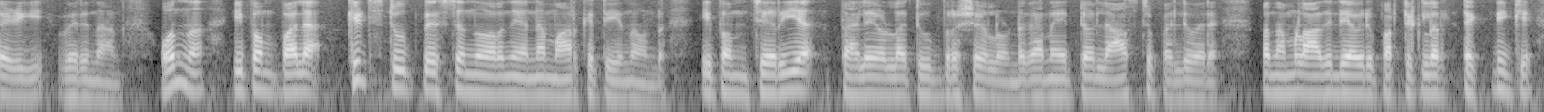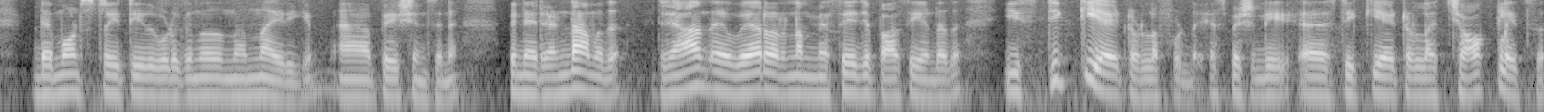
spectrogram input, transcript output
കഴുകി വരുന്നതാണ്. ഒന്ന് ഇപ്പം പല കിഡ്സ് ടൂത്ത് പേസ്റ്റ് എന്ന് പറഞ്ഞ് തന്നെ മാർക്കറ്റ് ചെയ്യുന്നുണ്ട്. ഇപ്പം ചെറിയ തലയുള്ള ടൂത്ത് ബ്രഷുകളുണ്ട് കാരണം ഏറ്റവും ലാസ്റ്റ് പല്ല് വരെ. അപ്പം നമ്മൾ അതിന്റെ ഒരു പർട്ടിക്കുലർ ടെക്നിക്ക് ഡെമോൺസ്ട്രേറ്റ് ചെയ്ത് കൊടുക്കുന്നത് നന്നായിരിക്കും പേഷ്യൻസിന് പിന്നെ രണ്ടാമത് രാ വേറൊരെണ്ണം മെസ്സേജ് പാസ് ചെയ്യേണ്ടത് ഈ സ്റ്റിക്കി ആയിട്ടുള്ള ഫുഡ് എസ്പെഷ്യലി സ്റ്റിക്കി ആയിട്ടുള്ള ചോക്ലേറ്റ്സ്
